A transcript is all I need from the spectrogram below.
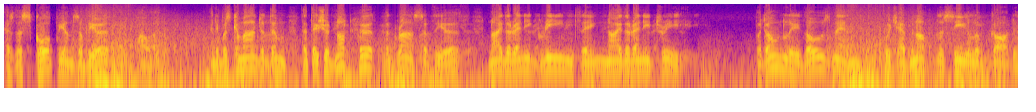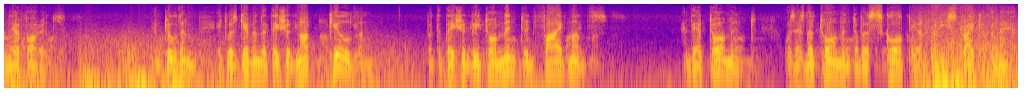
as the scorpions of the earth have power. And it was commanded them that they should not hurt the grass of the earth, neither any green thing, neither any tree, but only those men which have not the seal of God in their foreheads. And to them it was given that they should not kill them, but that they should be tormented five months. And their torment was as the torment of a scorpion when he striketh a man.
